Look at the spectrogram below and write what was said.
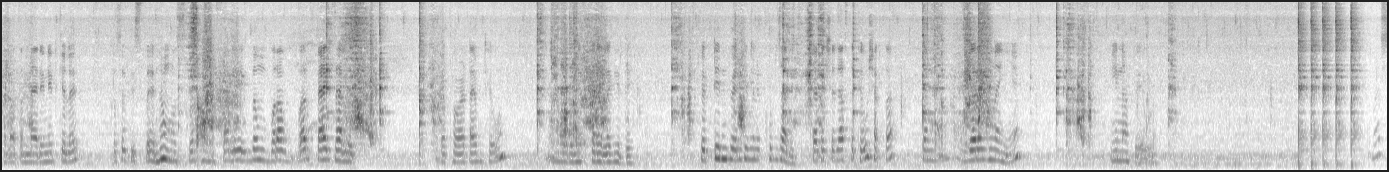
त्याला आता मॅरिनेट केलं आहे कसं दिसतंय ना मस्त? मसाले एकदम बरोबर पॅक झाले का थोडा टाईम ठेवून? मॅरिनेट करायला घेते. फिफ्टीन ट्वेंटी मिनिट खूप झाले. त्यापेक्षा जास्त ठेवू शकता पण गरज नाही आहे इनफ एवढं. बस.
